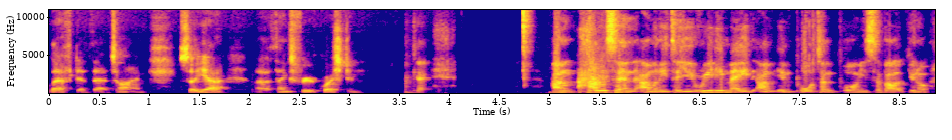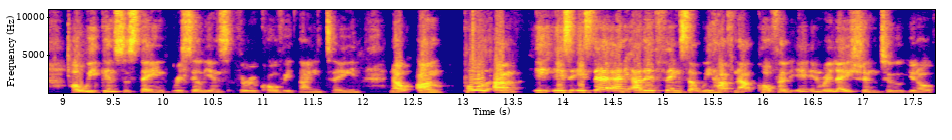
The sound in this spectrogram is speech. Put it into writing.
left at that time. So yeah, thanks for your question. Okay. Um, Harrison Amoneeta, you really made um, important points about you know how we can sustain resilience through COVID nineteen. Now, um, Paul, um, is is there any other things that we have not covered in, in relation to you know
